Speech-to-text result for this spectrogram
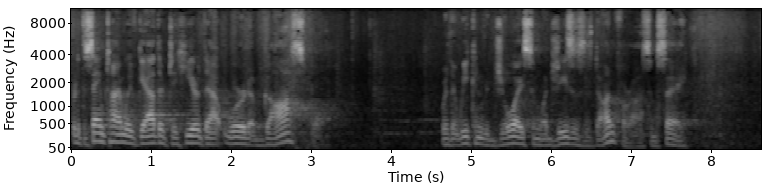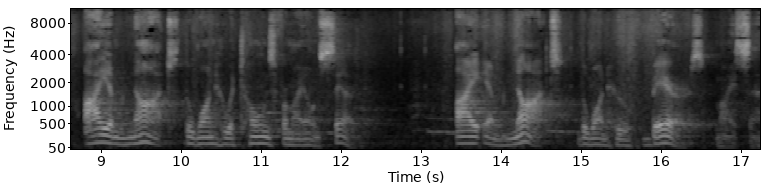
But at the same time, we've gathered to hear that word of gospel, where that we can rejoice in what Jesus has done for us and say, I am not the one who atones for my own sin. I am not the one who bears my sin.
